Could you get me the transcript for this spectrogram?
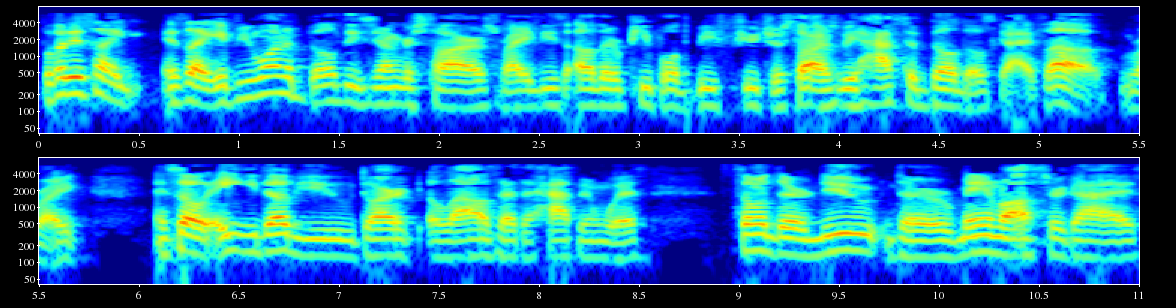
but it's like it's like if you want to build these younger stars, right? These other people to be future stars, we have to build those guys up, right? And so AEW Dark allows that to happen with some of their new their main roster guys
